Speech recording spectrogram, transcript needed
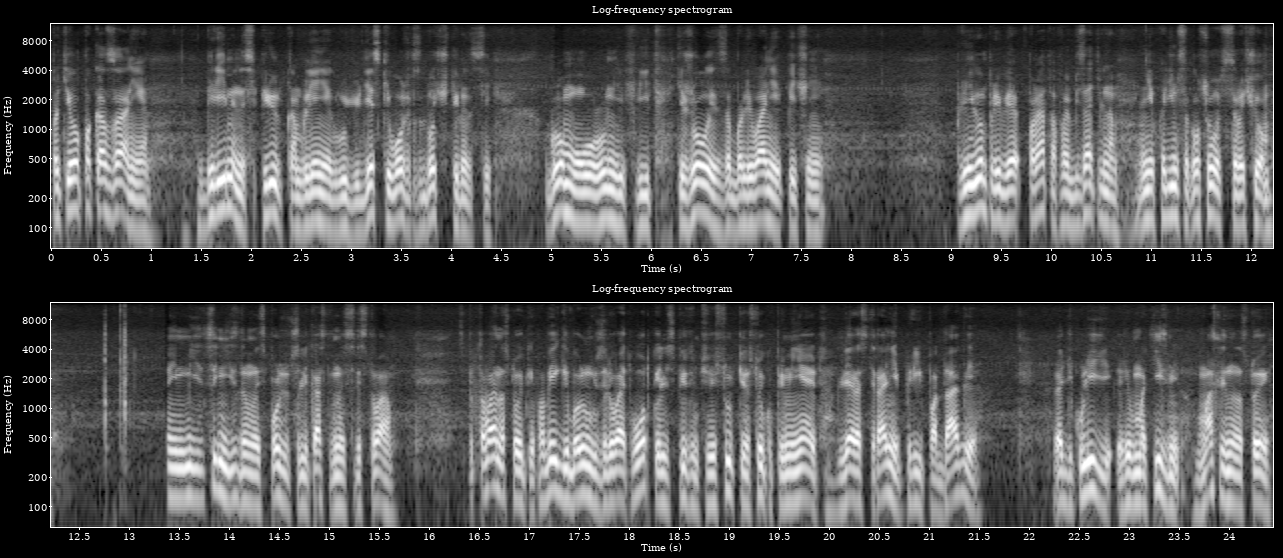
Противопоказания. Беременность, период кормления грудью, детский возраст до 14, гломоурунифрит, тяжелые заболевания печени. Прием препаратов обязательно необходимо согласовывать с врачом. В медицине издавна используются лекарственные средства. Спиртовая настойка. Побеги баллонок заливают водкой или спиртом через сутки. Настойку применяют для растирания при подагре, радикулите, ревматизме. Масляный настой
